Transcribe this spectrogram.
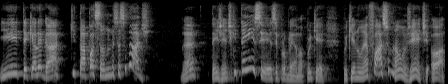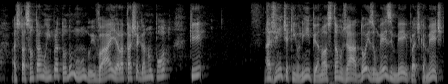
e ter que alegar que está passando necessidade, né? Tem gente que tem esse, esse problema. Por quê? Porque não é fácil, não, gente. Ó, a situação tá ruim para todo mundo e vai, ela tá chegando num ponto que a gente aqui em Olímpia, nós estamos já há dois, um mês e meio praticamente,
